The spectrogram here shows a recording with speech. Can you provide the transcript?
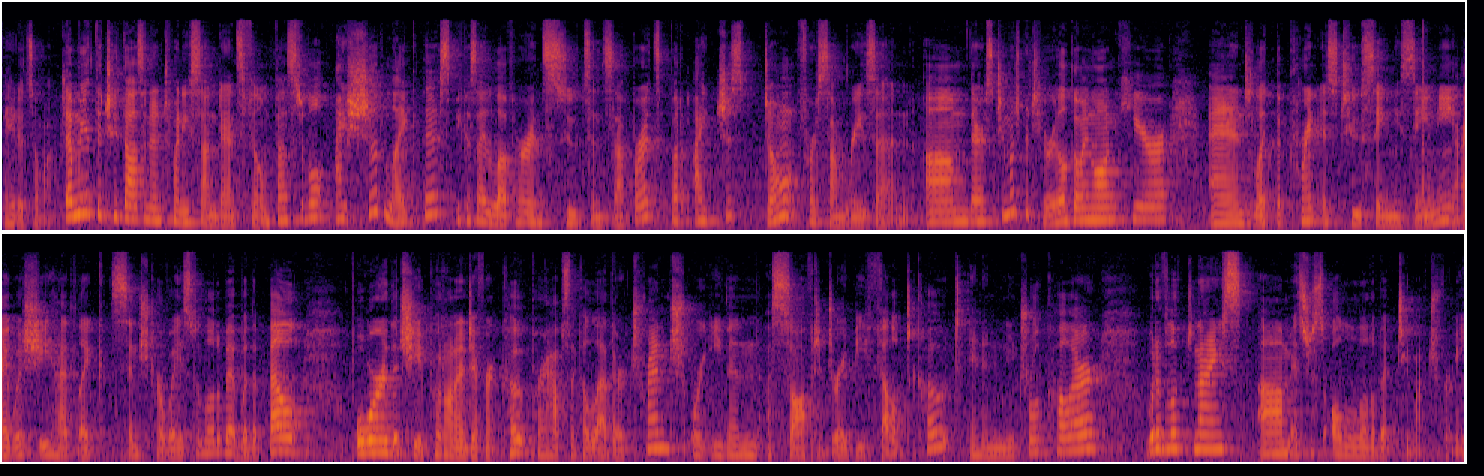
I hate it so much. Then we have the 2020 Sundance Film Festival. I should like this because I love her in suits and separates, but I just don't for some reason. Um, there's too much material going on here and like the print is too samey samey. I wish she had like cinched her waist a little bit with a belt or that she had put on a different coat, perhaps like a leather trench or even a soft drapey felt coat in a neutral color would have looked nice. Um, it's just all a little bit too much for me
